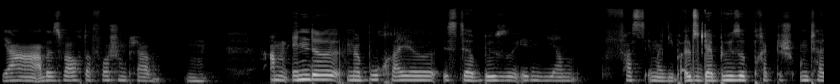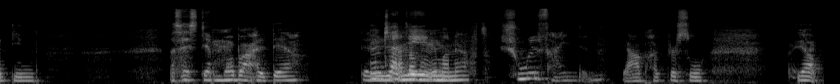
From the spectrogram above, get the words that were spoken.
Ja, aber es war auch davor schon klar. Hm, am Ende einer Buchreihe ist der Böse irgendwie am fast immer lieb. Also der Böse praktisch unter den. Was heißt der Mobber halt der, der unter die anderen immer nervt. Schulfeinden. Ja, praktisch so. Ja,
